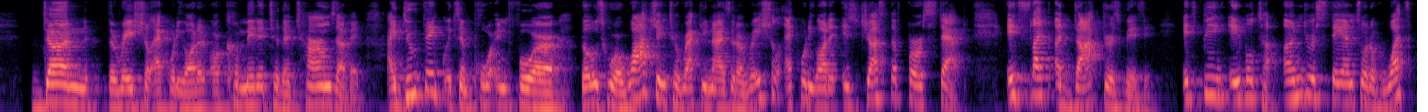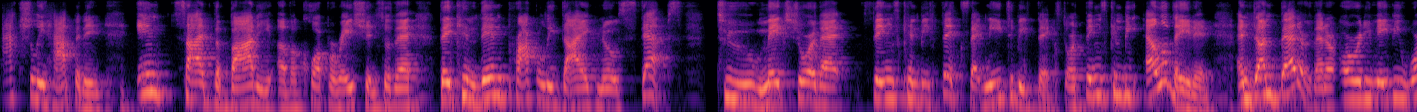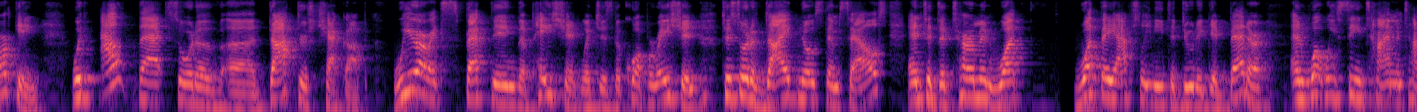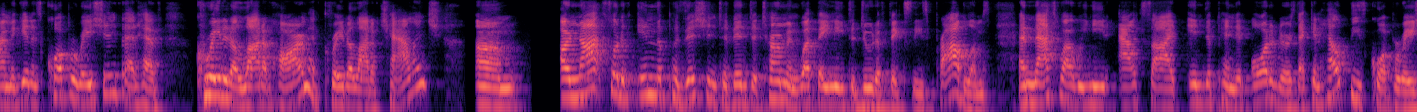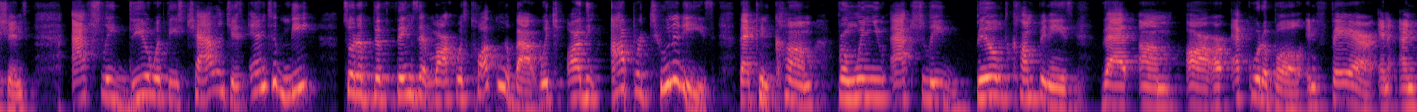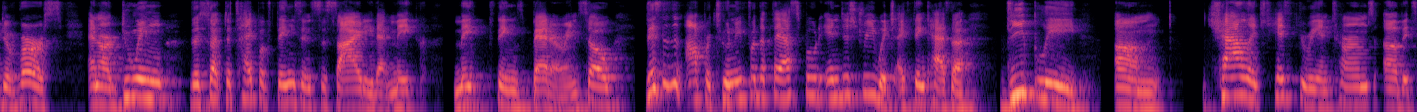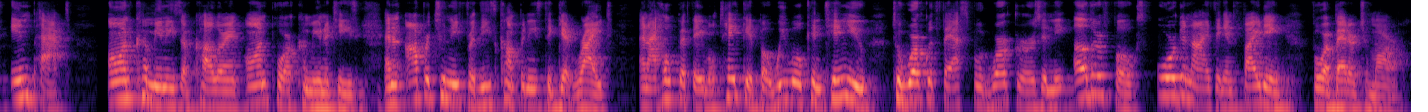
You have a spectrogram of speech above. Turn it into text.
done the racial equity audit or committed to the terms of it. I do think it's important for those who are watching to recognize that a racial equity audit is just the first step. It's like a doctor's visit. It's being able to understand sort of what's actually happening inside the body of a corporation so that they can then properly diagnose steps to make sure that things can be fixed that need to be fixed or things can be elevated and done better that are already maybe working. Without that sort of uh, doctor's checkup, we are expecting the patient, which is the corporation, to sort of diagnose themselves and to determine what what they actually need to do to get better. And what we've seen time and time again is corporations that have created a lot of harm, have created a lot of challenge, um, are not sort of in the position to then determine what they need to do to fix these problems. And that's why we need outside independent auditors that can help these corporations actually deal with these challenges and to meet sort of the things that Mark was talking about, which are the opportunities that can come from when you actually build companies that um, are, are equitable and fair and, and diverse and are doing the, the type of things in society that make make things better. And so this is an opportunity for the fast food industry, which I think has a deeply um, challenged history in terms of its impact on communities of color and on poor communities, and an opportunity for these companies to get right. And I hope that they will take it, but we will continue to work with fast food workers and the other folks organizing and fighting for a better tomorrow.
